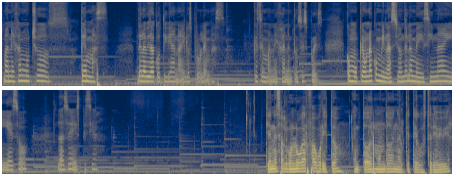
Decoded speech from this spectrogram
manejan muchos temas de la vida cotidiana y los problemas que se manejan. Entonces, pues, como que una combinación de la medicina y eso lo hace especial. ¿Tienes algún lugar favorito en todo el mundo en el que te gustaría vivir?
